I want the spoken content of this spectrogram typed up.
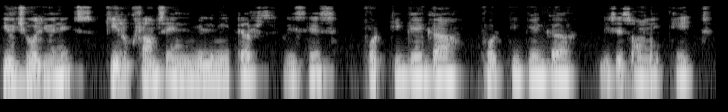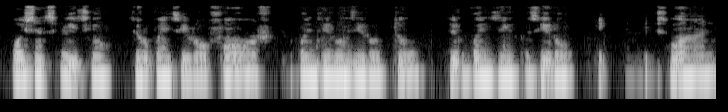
usual units kilograms and millimeters. This is 40 giga 40 giga. This is only 8 Poisson's ratio 0 0.04 0 0.002 0 0.008 this one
